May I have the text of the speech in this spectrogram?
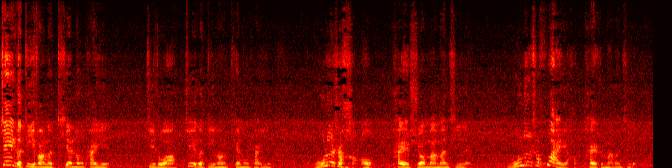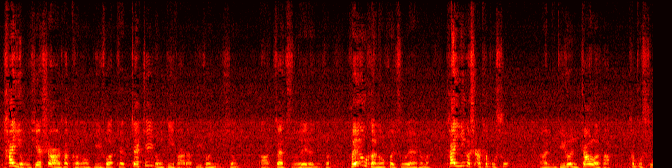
这个地方的天龙太阴，记住啊，这个地方天龙太阴，无论是好，它也需要慢慢积累；无论是坏也好，它也是慢慢积累。它有些事儿，它可能，比如说在在这种地方的，比如说女性。啊，在子位的女生很有可能会出现什么？她一个事儿她不说，啊，比如说你招了她，她不说，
